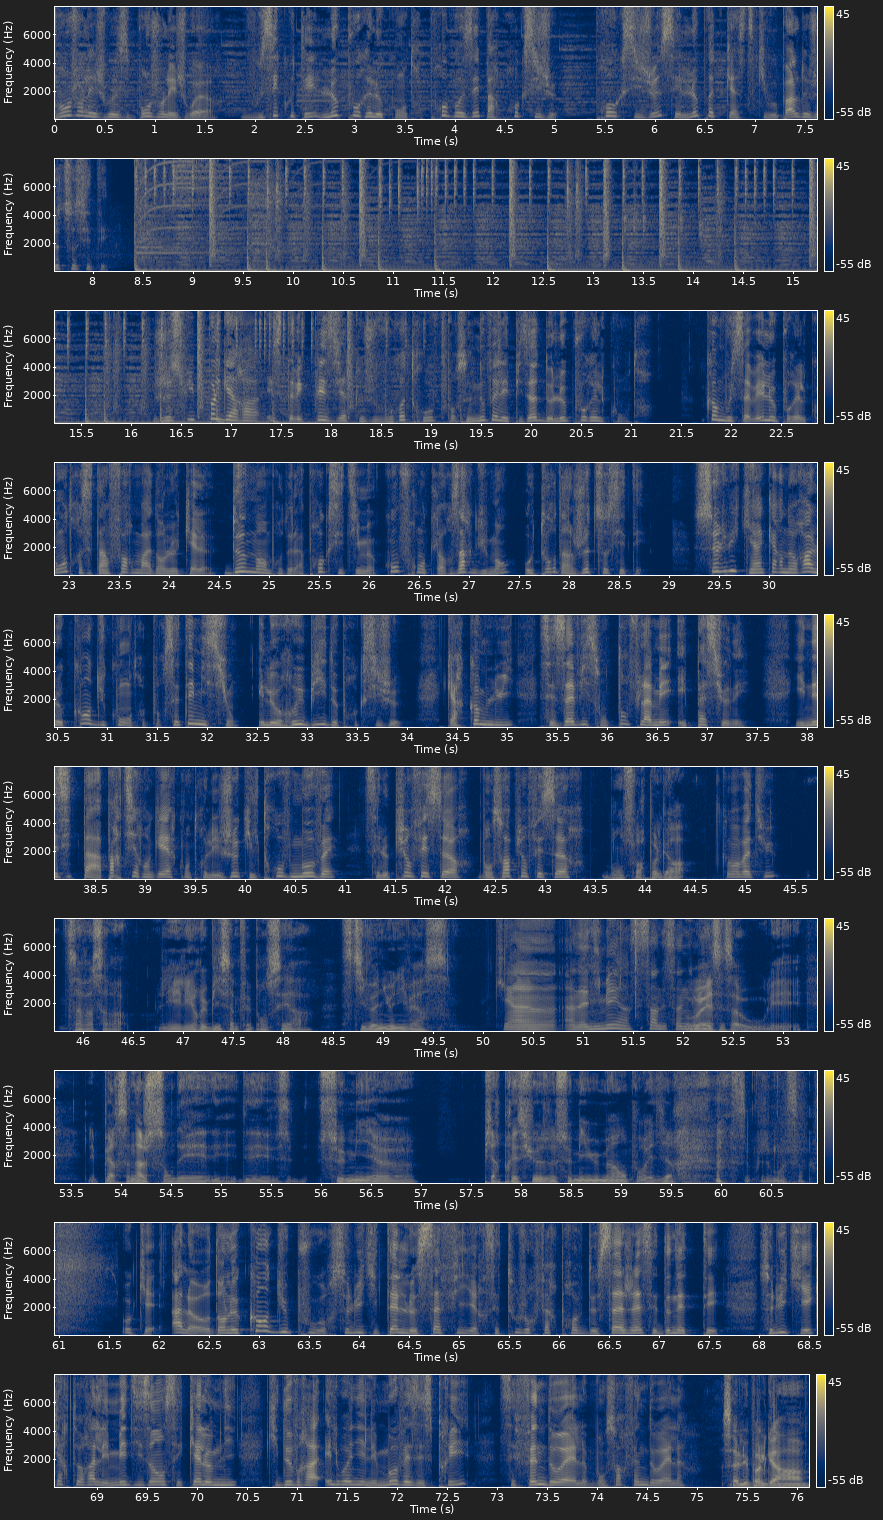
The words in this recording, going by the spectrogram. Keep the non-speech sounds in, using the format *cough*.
Bonjour les joueuses, bonjour les joueurs. Vous écoutez Le pour et le contre proposé par Proxy Jeux. Proxy Jeux, c'est le podcast qui vous parle de jeux de société. Je suis Paul Gara et c'est avec plaisir que je vous retrouve pour ce nouvel épisode de Le pour et le contre. Comme vous le savez, le pour et le contre, c'est un format dans lequel deux membres de la Proxy Team confrontent leurs arguments autour d'un jeu de société. Celui qui incarnera le camp du contre pour cette émission est le rubis de Proxy Jeux, car comme lui, ses avis sont enflammés et passionnés. Il n'hésite pas à partir en guerre contre les jeux qu'il trouve mauvais. C'est le pionfesseur. Bonsoir pionfesseur. Bonsoir Paul Gara. Comment vas-tu? Ça va, ça va. Les, les rubis, ça me fait penser à Steven Universe. Qui est un, un animé, hein, c'est ça un dessin animé? Ouais, c'est ça, où les, les personnages sont des, des, des semi... euh, pierres précieuses, semi-humains, on pourrait dire. *laughs* c'est plus ou moins ça. Ok, alors, dans le camp du pour, celui qui, tel le saphir, sait toujours faire preuve de sagesse et d'honnêteté, celui qui écartera les médisances et calomnies, qui devra éloigner les mauvais esprits, c'est Fendoel. Bonsoir Fendoel. Salut Paul Gara.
